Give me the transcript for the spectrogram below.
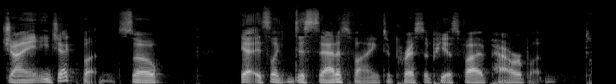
giant eject button. So, yeah, it's like dissatisfying to press a PS5 power button.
